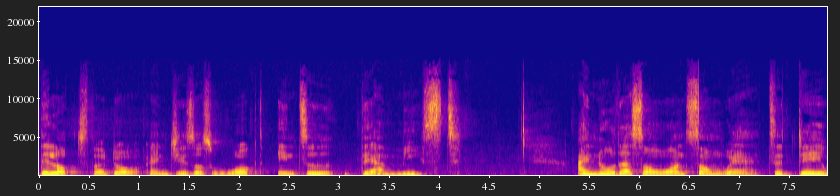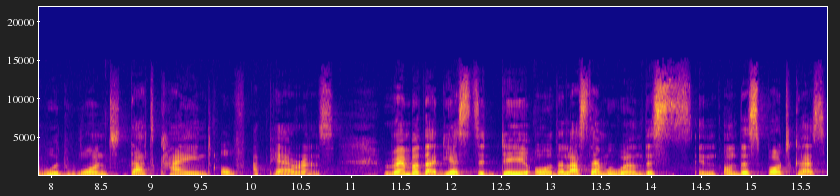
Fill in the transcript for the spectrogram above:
they locked the door and Jesus walked into their midst. I know that someone somewhere today would want that kind of appearance. Remember that yesterday or the last time we were on this in on this podcast,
